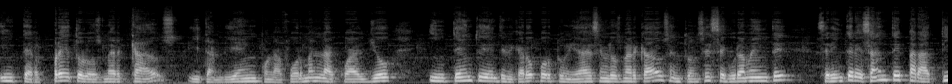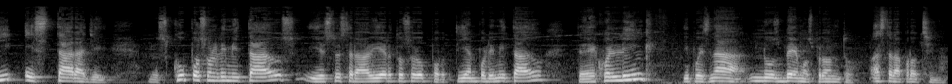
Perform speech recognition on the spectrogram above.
interpreto los mercados y también con la forma en la cual yo intento identificar oportunidades en los mercados, entonces seguramente será interesante para ti estar allí. Los cupos son limitados y esto estará abierto solo por tiempo limitado. Te dejo el link y pues nada, nos vemos pronto. Hasta la próxima.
